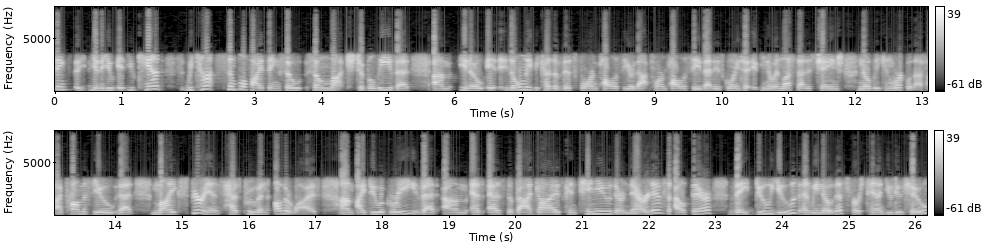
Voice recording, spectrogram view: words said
think you know you it, you can't we cannot simplify things so so much to believe that um, you know it is only because of this foreign policy or that foreign policy that is going to you know unless that is changed nobody can work with us. I promise you that my experience has proven otherwise. Um, I do agree that um, as as the bad guys continue their narratives out there, they do use and we know this firsthand. You do too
